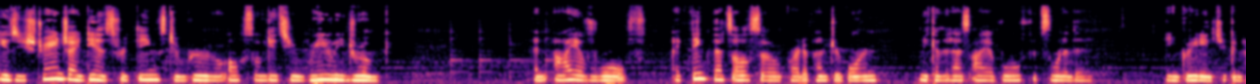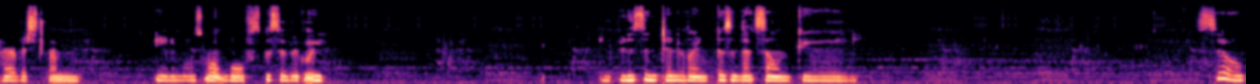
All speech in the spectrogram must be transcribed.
Gives you strange ideas for things to brew, also gets you really drunk. An Eye of Wolf. I think that's also part of Hunterborn, because it has Eye of Wolf. It's one of the ingredients you can harvest from animals, well, wolf specifically. And venison tenderloin, doesn't that sound good? So,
